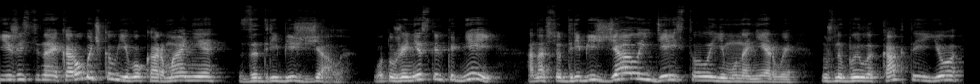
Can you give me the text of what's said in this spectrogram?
и жестяная коробочка в его кармане задребезжала. Вот уже несколько дней она все дребезжала и действовала ему на нервы. Нужно было как-то ее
